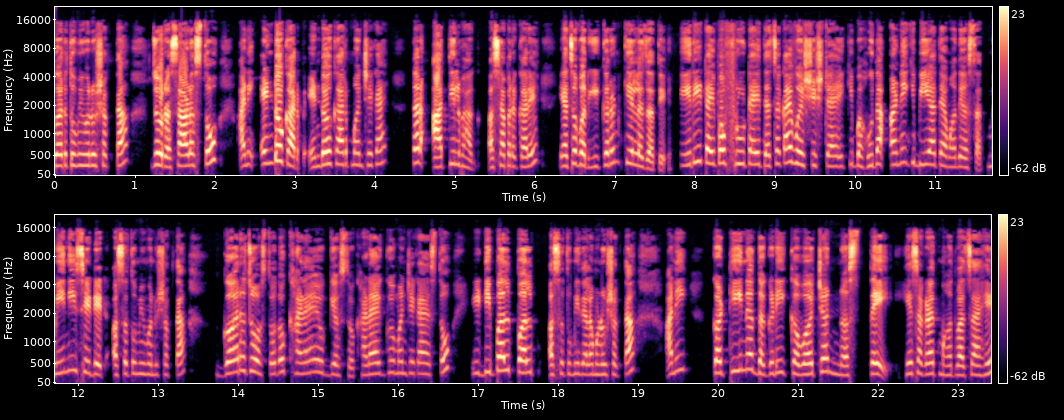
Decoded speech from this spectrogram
गर तुम्ही म्हणू शकता जो रसाळ असतो. आणि एंडोकार्प एंडोकार्प म्हणजे काय? तर आतील भाग अशा प्रकारे याचं वर्गीकरण केलं जाते. पेरी टाईप ऑफ फ्रूट आहे त्याचं काय वैशिष्ट्य आहे की बहुधा अनेक बिया त्यामध्ये असतात. मेनी सिडेट असं तुम्ही म्हणू शकता. गर जो असतो तो खाण्यायोग्य असतो. खाण्यायोग्य म्हणजे काय असतो? इडिबल पल्प असं तुम्ही त्याला म्हणू शकता. आणि कठीण दगडी कवच नसते हे सगळ्यात महत्वाचं आहे.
